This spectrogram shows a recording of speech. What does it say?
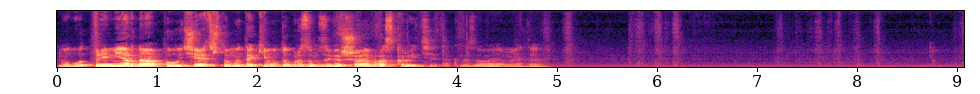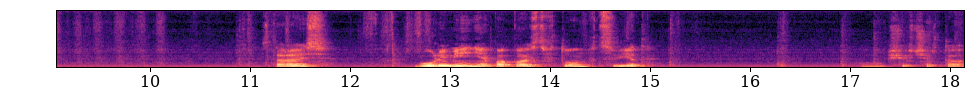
Ну вот примерно получается, что мы таким вот образом завершаем раскрытие, так называемое, да? Стараясь более-менее попасть в тон, в цвет, в общих чертах.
